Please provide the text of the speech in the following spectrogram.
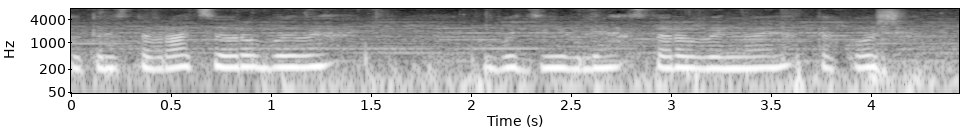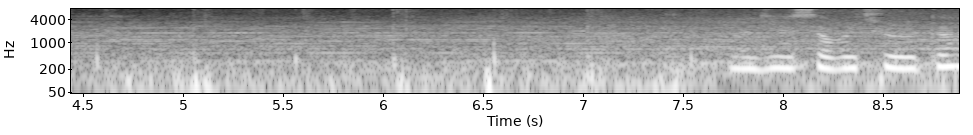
тут реставрацію робили будівлі старовинної також. Надіюся, ви чуєте.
